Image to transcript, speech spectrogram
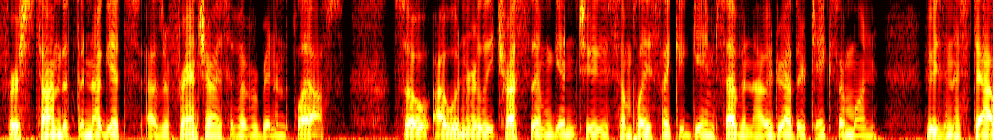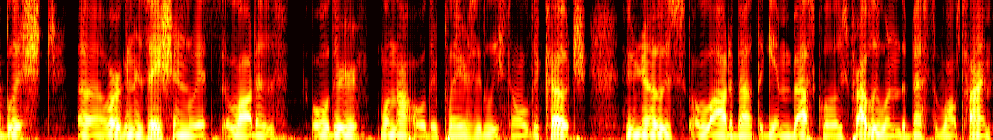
first time that the Nuggets, as a franchise, have ever been in the playoffs. So I wouldn't really trust them getting to someplace like a Game Seven. I would rather take someone who's an established uh, organization with a lot of older, well, not older players, at least an older coach who knows a lot about the game of basketball. Who's probably one of the best of all time.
